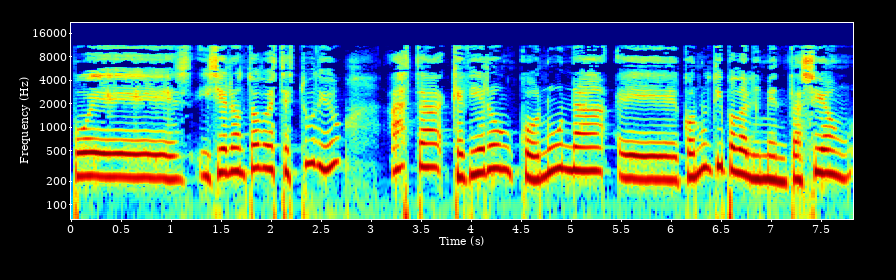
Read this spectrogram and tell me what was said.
pues hicieron todo este estudio hasta que dieron con una, eh, con un tipo de alimentación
